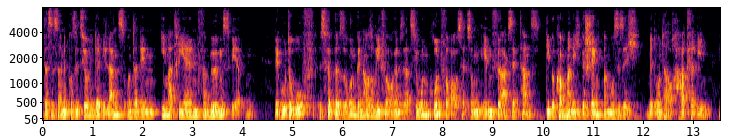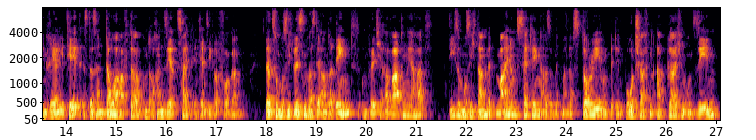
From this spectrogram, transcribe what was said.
Das ist eine Position in der Bilanz unter den immateriellen Vermögenswerten. Der gute Ruf ist für Personen genauso wie für Organisationen Grundvoraussetzung eben für Akzeptanz. Die bekommt man nicht geschenkt, man muss sie sich mitunter auch hart verdienen. In Realität ist das ein dauerhafter und auch ein sehr zeitintensiver Vorgang. Dazu muss ich wissen, was der andere denkt und welche Erwartungen er hat. Diese muss ich dann mit meinem Setting, also mit meiner Story und mit den Botschaften abgleichen und sehen,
